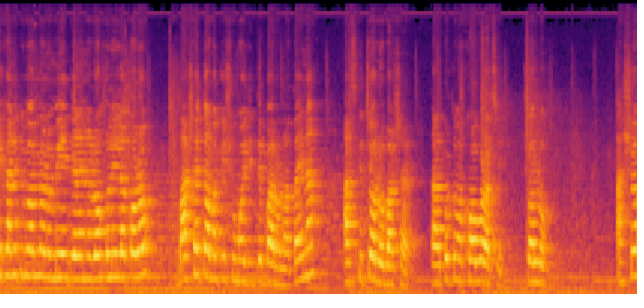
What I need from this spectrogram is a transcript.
এখানে তুমি অন্য মেয়েদের এনে রঙ্গলীলা করো। বাসায় তো আমাকে সময় দিতে পারো না, তাই না? আজকে চলো বাসায়, তারপর তোমার খবর আছে। চলো। আসো।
